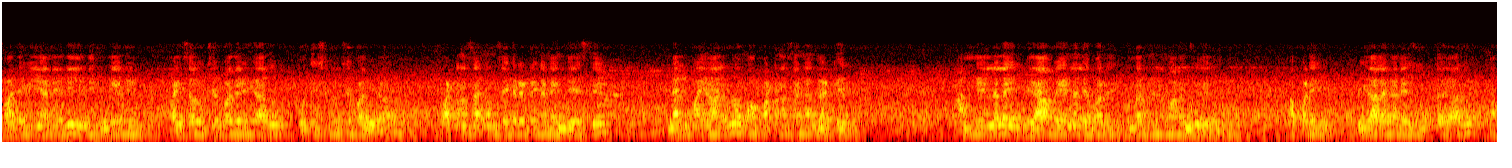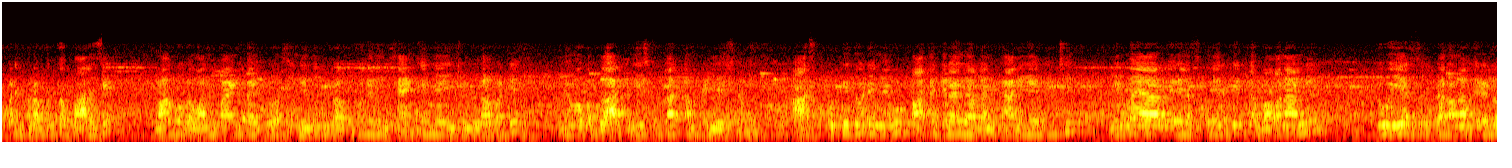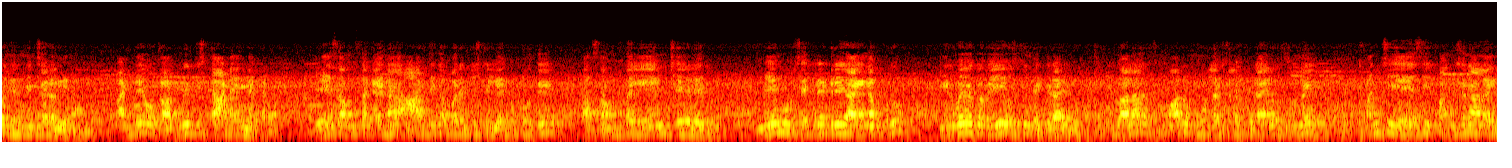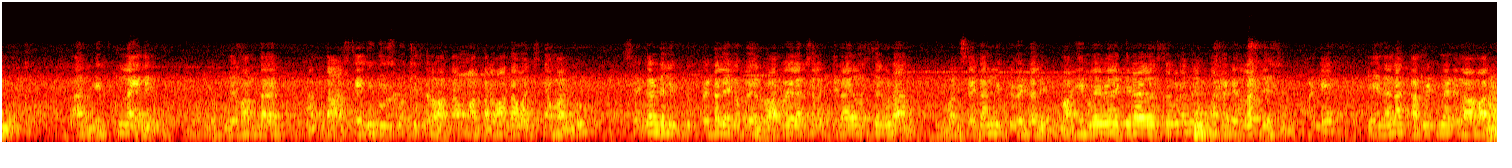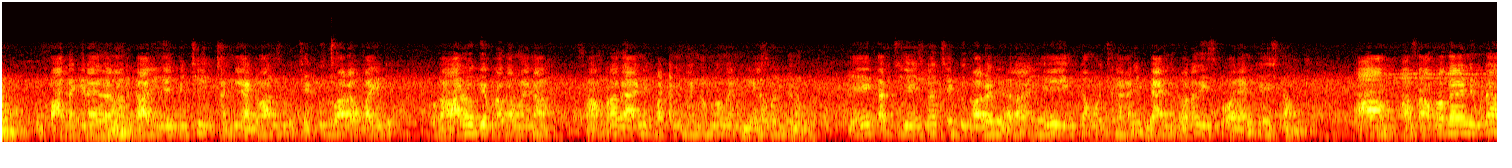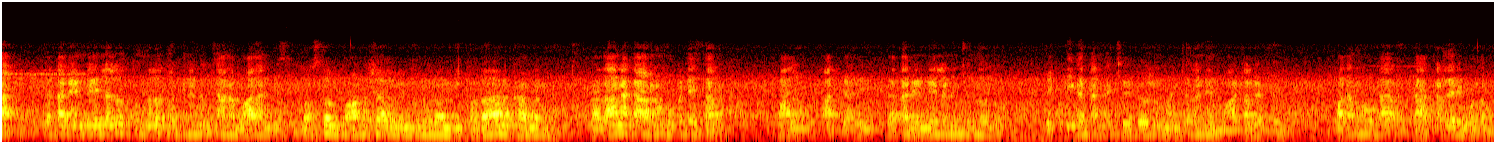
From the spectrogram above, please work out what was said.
పదవి అనేది ఇది ఇంకేమి పైసలు వచ్చే పదవి కాదు పొజిషన్ వచ్చే పదవి కాదు. పట్టణ సంఘం సెక్రటరీగా నేను చేస్తే నలభై నాలుగులో మా పట్టణ సంఘం కట్టేది. అన్నేళ్ళలో ఇప్పుడు యాభై ఏళ్ళలో ఎవరి పునర్నిర్మాణం చేయలేదు. అప్పటి బిగాల గణేష్ గుప్తా గారు అప్పటి ప్రభుత్వ పాలసీ మాకు ఒక వన్ పాయింట్ ఫైవ్ క్రోర్స్ నిధులు ప్రభుత్వ నిధులు శాంక్షన్ చేయించింది కాబట్టి మేము ఒక బ్లాక్ ఈస్ట్ బ్లాక్ కంప్లీట్ చేసినాము. ఆ స్ఫూర్తితోనే మేము పాత కిరాయిదారులను ఖాళీ చేయించి ఇరవై ఆరు వేల స్క్వేర్ ఫీట్ల భవనాన్ని టూ ఇయర్స్ కరోనా పీరియడ్లో నిర్మించగలిగినాము. అంటే ఒక అభివృద్ధి స్టార్ట్ అయింది అక్కడ. ఏ సంస్థకైనా ఆర్థిక పరిపుష్టి లేకపోతే ఆ సంస్థ ఏం చేయలేదు. మేము సెక్రటరీగా అయినప్పుడు ఇరవై ఒక వెయ్యి వస్తుంది కిరాయిలు. ఇవాళ సుమారు మూడు లక్షల కిరాయిలు వస్తున్నాయి. మంచి ఏసీ ఫంక్షన్ హాల్ అయింది. ఆ, గిఫ్ట్లు అయినాయి ఇప్పుడు మేము అంత అంత స్టేజ్ తీసుకొచ్చిన తర్వాత మా తర్వాత వచ్చిన వాళ్ళు సెకండ్ లిఫ్ట్ పెట్టలేకపోయారు. అరవై లక్షల కిరాయిలు వస్తే కూడా వాళ్ళు సెకండ్ లిఫ్ట్ పెట్టలేదు. మాకు ఇరవై వేల కిరాయిలు వస్తే కూడా మేము అక్కడ డెవలప్ చేసింది. అంటే ఏదైనా కమిట్మెంట్ కావాలి. పాత కిరాయిదారులను ఖాళీ చేయించి అన్ని అడ్వాన్స్ చెక్ ద్వారా బయట ఒక ఆరోగ్యప్రదమైన సాంప్రదాయాన్ని పట్టణ సంఘంలో మేము నిలబడిపోయినాము ఏ ఖర్చు చేసినా చెక్ ద్వారా చేయాలా ఏ ఇన్కమ్ వచ్చినా కానీ బ్యాంక్ ద్వారా తీసుకోవాలని చేసినాము ఆ సాంప్రదాయాన్ని కూడా గత రెండేళ్ళలో తుంగలో తొక్కినందుకు చాలా బాధ అనిపిస్తుంది. ప్రస్తుతం పాఠశాల వెనుకబడడానికి ప్రధాన కారణం? ప్రధాన కారణం ఒకటే సార్. వాళ్ళు గత రెండేళ్ళ నుంచి ఉన్నోళ్ళు వ్యక్తిగతంగా చెడ్డోళ్ళు మంచోళ్ళు నేను మాట్లాడట్లేదు. మనం ఒక డాక్టర్ దగ్గరికి పోతాం.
